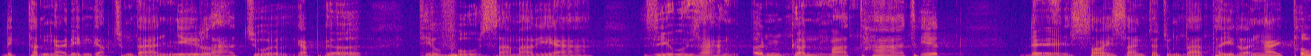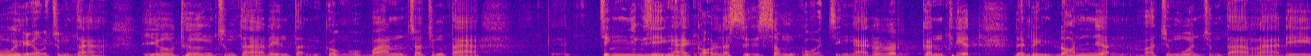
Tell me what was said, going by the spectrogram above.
Đích thân ngài đến gặp chúng ta như là chúa gặp gỡ thiếu phụ samaria. Dịu dàng, ân cần mà tha thiết để soi sáng cho chúng ta thấy là ngài thấu hiểu chúng ta, yêu thương chúng ta đến tận cùng, ban cho chúng ta chính những gì ngài có là sự sống của chính ngài. Nó rất cần thiết để mình đón nhận và chúa muốn chúng ta ra đi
